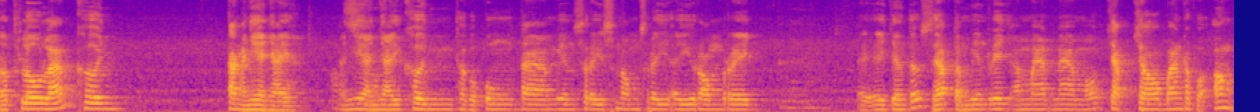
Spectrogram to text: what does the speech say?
ដល់ធ្លោឡើងឃើញតាំងអញញ៉ៃអញញ៉ៃឃើញថាកំពុងតាមានស្រីស្នំស្រីអីរំរែកអីអីចឹងទៅស្រាប់តែមានរាជអាមាត្យណាមកចាប់ចោលបានថាព្រះអង្គ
